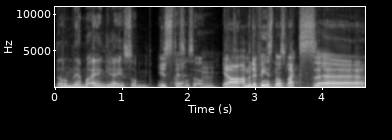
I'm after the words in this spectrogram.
Där de nämner en grej som... Just det. Alltså så. Mm. Ja, men det finns någon slags... eh, eh,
